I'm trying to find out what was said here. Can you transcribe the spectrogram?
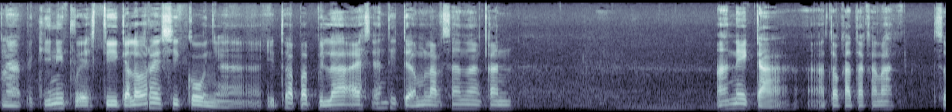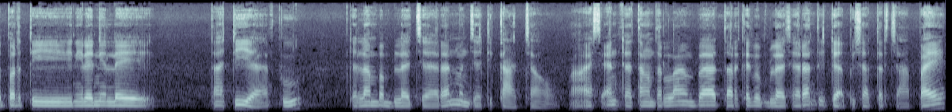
Nah begini Bu Esti, kalau resikonya itu apabila ASN tidak melaksanakan aneka atau katakanlah seperti nilai-nilai tadi ya Bu dalam pembelajaran menjadi kacau. ASN datang terlambat, target pembelajaran tidak bisa tercapai,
